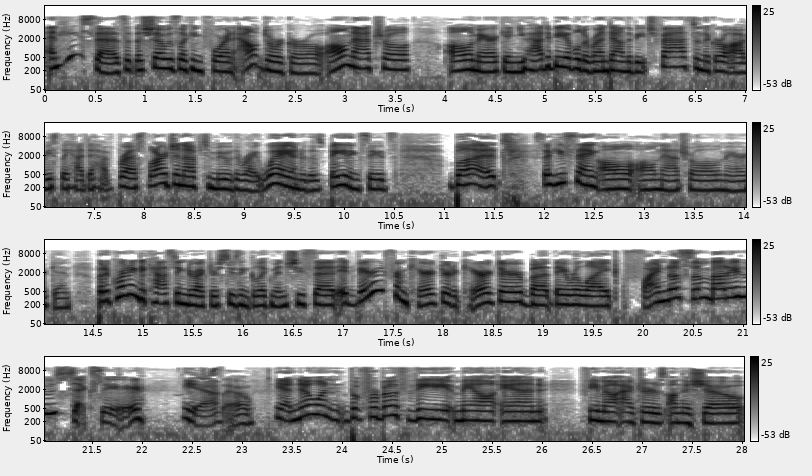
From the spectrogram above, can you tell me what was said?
And he says that the show was looking for an outdoor girl, all natural, all American. You had to be able to run down the beach fast, and the girl obviously had to have breasts large enough to move the right way under those bathing suits. But, so he's saying all, all natural, all American. But according to casting director Susan Glickman, she said it varied from character to character, but they were like, find us somebody who's sexy. Yeah. So. Yeah, no one, but for both the male and female actors on the show,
